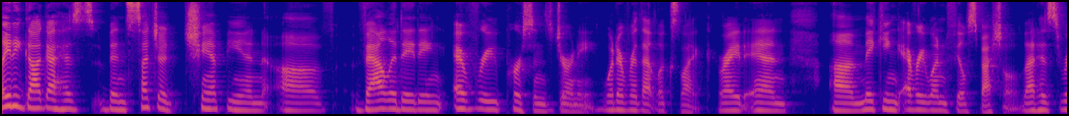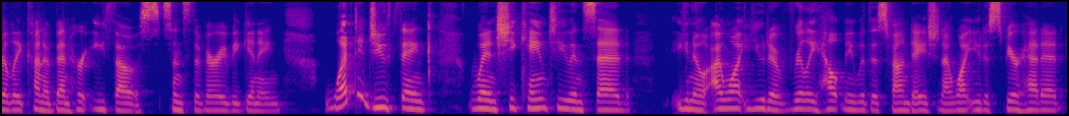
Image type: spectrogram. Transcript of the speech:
Lady Gaga has been such a champion of validating every person's journey, whatever that looks like, right? And um, making everyone feel special. That has really kind of been her ethos since the very beginning. What did you think when she came to you and said, you know, I want you to really help me with this foundation. I want you to spearhead it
